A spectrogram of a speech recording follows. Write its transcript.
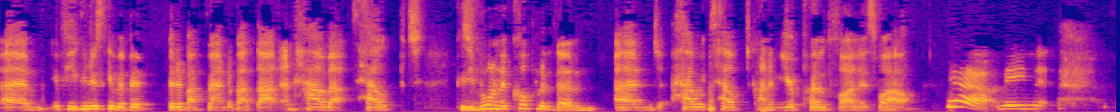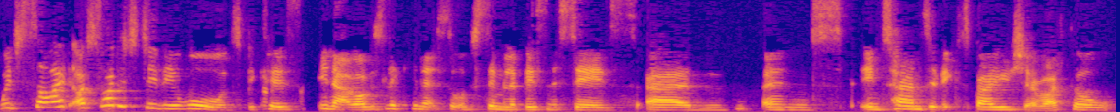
um, if you can just give a bit, bit of background about that and how that's helped, because you've won a couple of them, and how it's helped kind of your profile as well. Yeah, I mean, we decided I decided to do the awards because you know I was looking at sort of similar businesses, um, and in terms of exposure, I thought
